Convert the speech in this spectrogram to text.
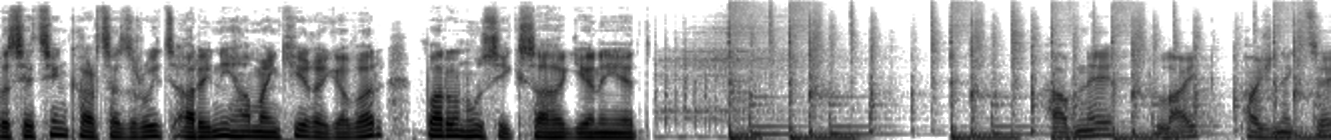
Լսեցին հարցազրույց Արենի համայնքի ղեկավար պարոն Հուսիկ Սահակյանի հետ։ Հավնե լայք, բաժնեկցե,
